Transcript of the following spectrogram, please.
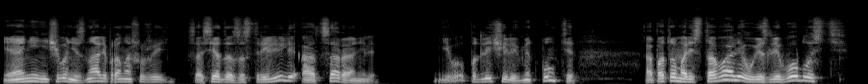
и они ничего не знали про нашу жизнь. Соседа застрелили, а отца ранили. Его подлечили в медпункте, а потом арестовали, увезли в область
